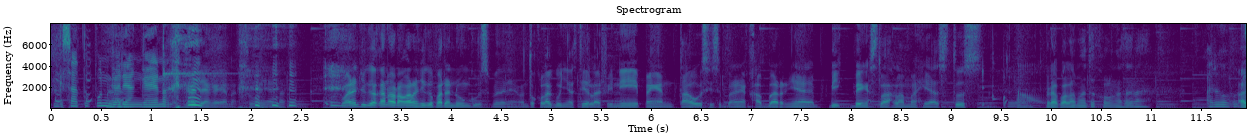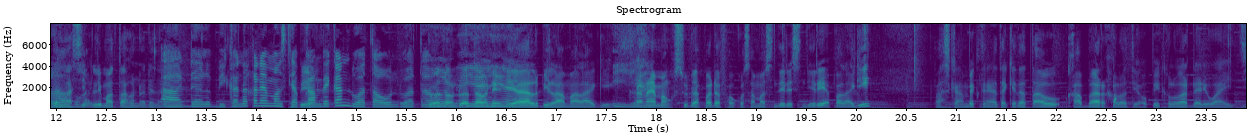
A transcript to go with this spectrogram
satu pun gak ada yang gak enak Gak ada yang gak enak, semuanya enak. Kemarin juga kan orang-orang juga pada nunggu sebenarnya untuk lagunya Still Life ini pengen tahu sih sebenarnya kabarnya Big Bang setelah lama hiatus. Berapa lama tuh kalau nggak salah? Aduh Ada nggak sih lima tahun ada nggak? ada lebih karena kan emang setiap Lebih ya? comeback kan dua tahun dua tahun Dua tahun dua Iya, tahun ya iya. dia lebih lama lagi Iya. karena emang sudah pada fokus sama sendiri-sendiri apalagi pas comeback ternyata kita tahu kabar kalau T.O.P keluar dari YG.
